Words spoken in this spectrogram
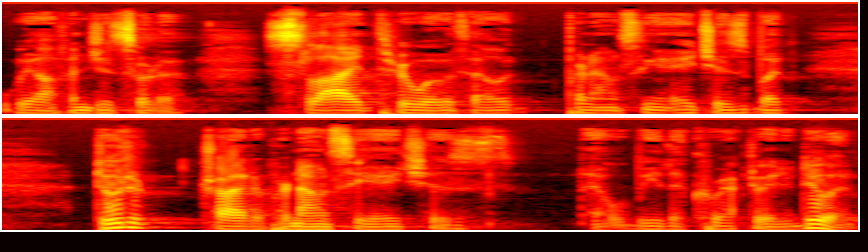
we often just sort of slide through it without pronouncing H's, but do to try to pronounce the H's. That will be the correct way to do it.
